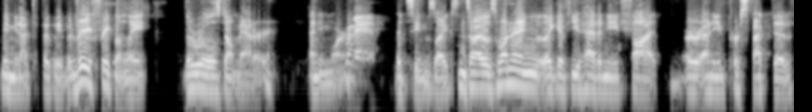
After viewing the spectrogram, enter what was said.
maybe not typically, but very frequently, the rules don't matter anymore. Right. It seems like. And so I was wondering, like, if you had any thought or any perspective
